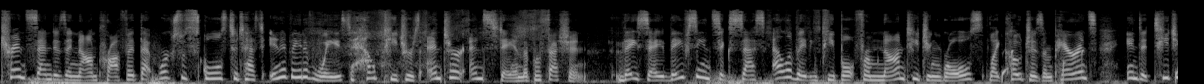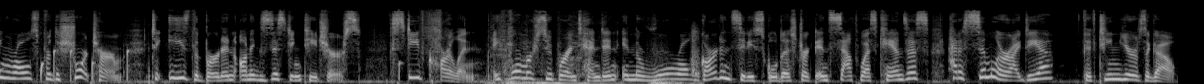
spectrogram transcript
Transcend is a nonprofit that works with schools to test innovative ways to help teachers enter and stay in the profession. They say they've seen success elevating people from non teaching roles, like coaches and parents, into teaching roles for the short term to ease the burden on existing teachers. Steve Karlin, a former superintendent in the rural Garden City School District in southwest Kansas, had a similar idea 15 years ago.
